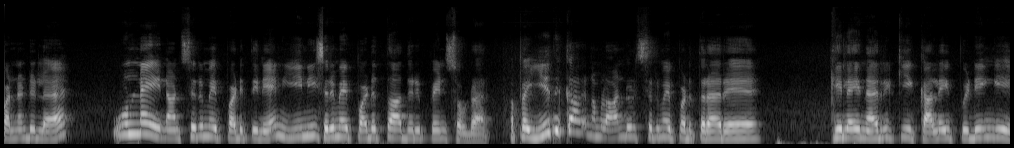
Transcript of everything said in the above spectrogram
பன்னெண்டில் உன்னை நான் சிறுமைப்படுத்தினேன் இனி சிறுமைப்படுத்தாதிருப்பேன்னு சொல்கிறார் அப்போ எதுக்காக நம்மளை ஆண்டவர் சிறுமைப்படுத்துகிறாரு கிளை நறுக்கி களை பிடுங்கி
